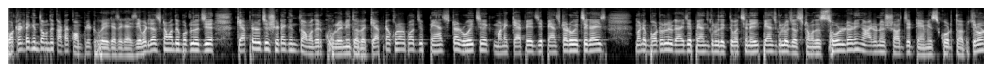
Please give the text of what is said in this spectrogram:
বটলটা কিন্তু আমাদের কাটা কমপ্লিট হয়ে গেছে গাইজ এবার জাস্ট আমাদের বটলের যে ক্যাপটা রয়েছে, সেটা কিন্তু আমাদের খুলে নিতে হবে। ক্যাপটা খোলার পর যে প্যাঁচটা রয়েছে মানে ক্যাপে যে প্যাঁচটা রয়েছে গাইজ মানে বটলের গায়ে যে প্যাঁচগুলো দেখতে পাচ্ছেন, এই প্যাঁচগুলো জাস্ট আমাদের সোল্ডারিং আয়রনের সাহায্যে ড্যামেজ করতে হবে। চলুন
